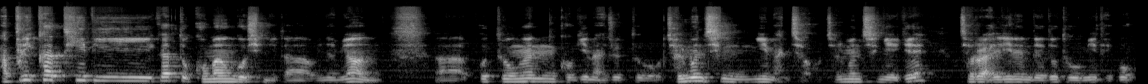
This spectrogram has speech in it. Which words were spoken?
아프리카 TV가 또 고마운 곳입니다. 왜냐하면 아, 보통은 거기는 아주 또 젊은 층이 많죠. 젊은 층에게 저를 알리는데도 도움이 되고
